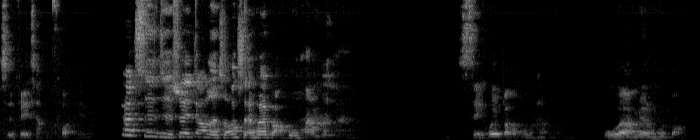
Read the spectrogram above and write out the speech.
是非常快的。那狮子睡觉的时候，谁会保护它们啊？谁会保护他们？不会啊，没有人会保护。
